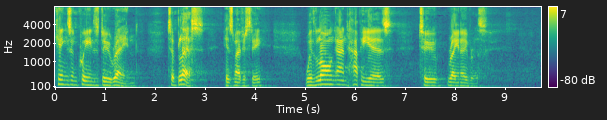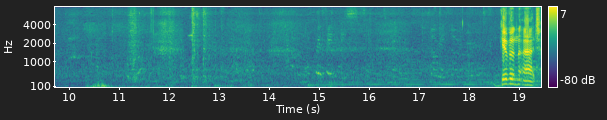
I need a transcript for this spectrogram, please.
kings and queens do reign, to bless His Majesty with long and happy years to reign over us. Given at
